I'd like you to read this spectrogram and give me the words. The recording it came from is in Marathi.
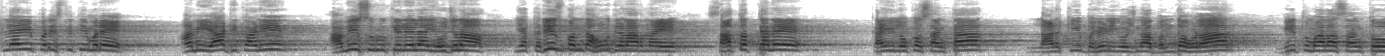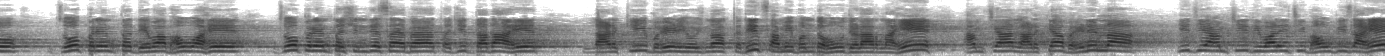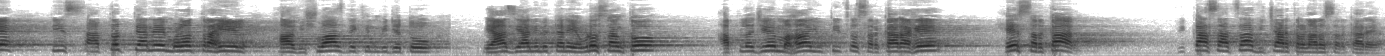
कुठल्याही परिस्थितीमध्ये आम्ही या ठिकाणी आम्ही सुरू केलेल्या योजना या कधीच बंद होऊ देणार नाही. सातत्याने काही लोक सांगतात लाडकी बहीण योजना बंद होणार. मी तुम्हाला सांगतो जोपर्यंत देवाभाऊ आहे जोपर्यंत शिंदे साहेब आहेत अजितदादा आहेत लाडकी बहीण योजना कधीच आम्ही बंद होऊ देणार नाही. आमच्या लाडक्या बहिणींना ही जी आमची दिवाळीची भाऊबीज आहे ती सातत्याने मिळत राहील हा विश्वास देखील मी देतो. मी आज या निमित्ताने एवढंच सांगतो आपलं जे महायुतीचं सरकार आहे हे सरकार विकासाचा विचार करणारं सरकार आहे.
